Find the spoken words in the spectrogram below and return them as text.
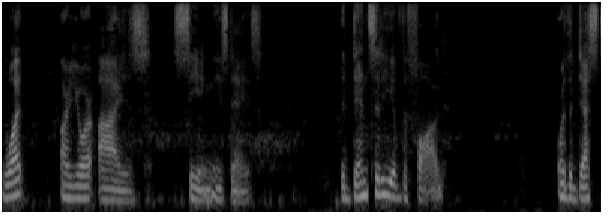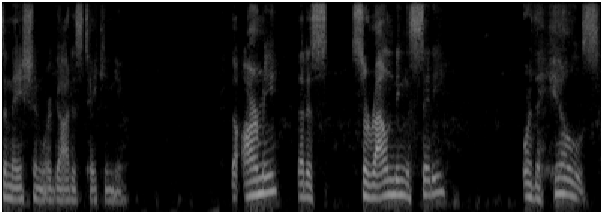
What are your eyes seeing these days? The density of the fog or the destination where God is taking you? The army that is surrounding the city or the hills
